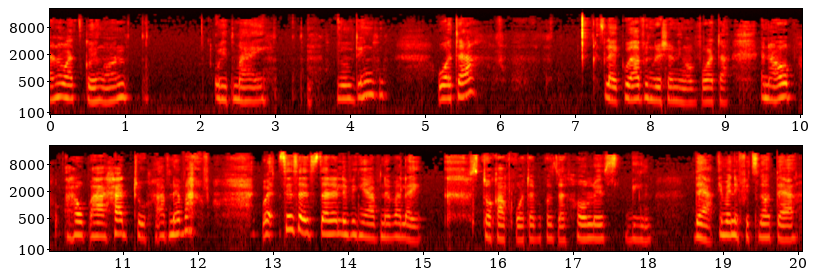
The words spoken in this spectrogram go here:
I don't know what's going on with my building. Water it's like we're having rationing of water. And i hope i hope i had to. I've never well, since i started living here i've never like stock up water because that's always been there. Even if it's not there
